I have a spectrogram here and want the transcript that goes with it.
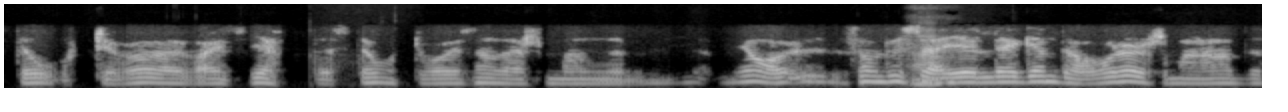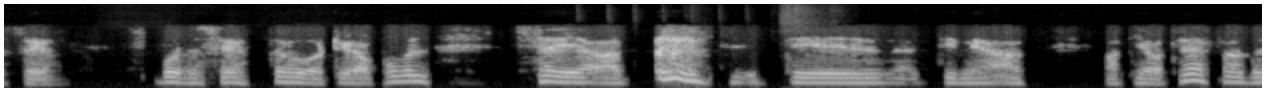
stort. Det var, var jättestort. Det var ju sådana där som man, ja, som du säger, ja. legendarer som man hade sett, både sett och hört. Jag får väl säga att, till, till att, att jag träffade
